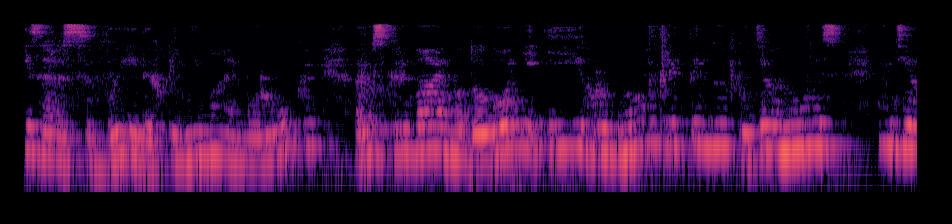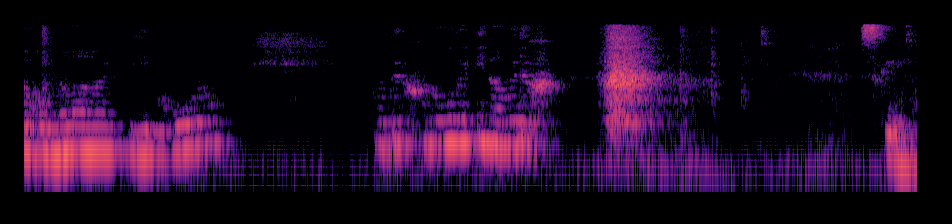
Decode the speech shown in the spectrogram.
І зараз видих, піднімаємо руки, розкриваємо долоні і грудною клітиною потягнулись в діагональ і вгору. Вдихнули і на видих. Скинули.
